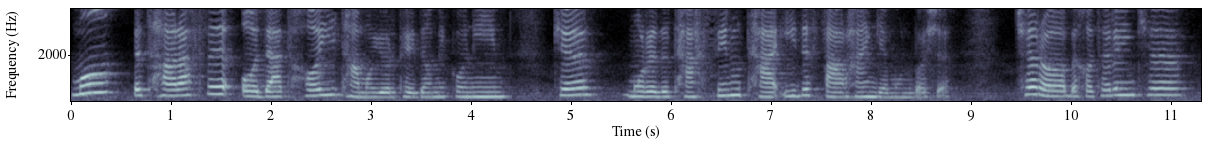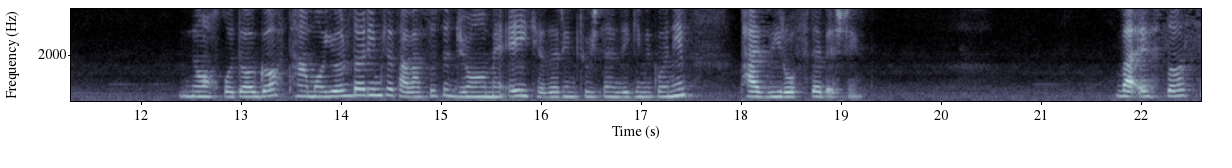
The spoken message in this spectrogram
ما به طرف عادتهایی تمایل پیدا می‌کنیم. که مورد تحسین و تایید فرهنگمون باشه. چرا؟ به خاطر اینکه ناخداگاه تمایل داریم که توسط جامعه ای که داریم توش زندگی می‌کنیم پذیرفته بشیم. و احساس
